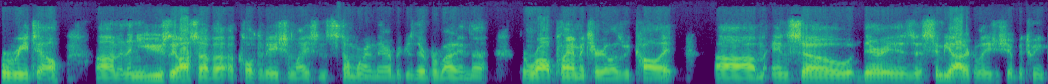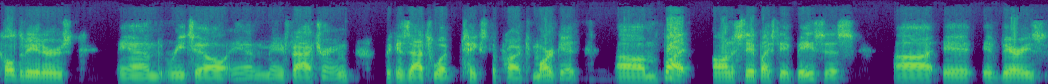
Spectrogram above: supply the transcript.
for retail. Um, and then you usually also have a, a, cultivation license somewhere in there because they're providing the, the raw plant material, as we call it. Um, and so there is a symbiotic relationship between cultivators and retail and manufacturing because that's what takes the product to market. Um, but on a state by state basis, uh, it, it varies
